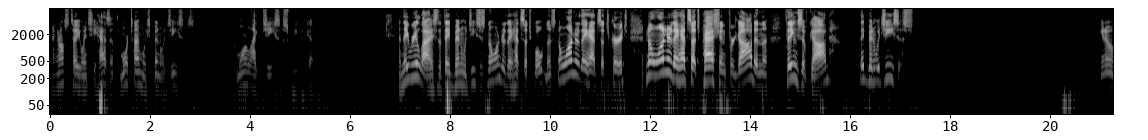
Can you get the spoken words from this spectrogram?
I can also tell you when she hasn't. The more time we spend with Jesus, the more like Jesus we become. And they realized that they'd been with Jesus. No wonder they had such boldness. No wonder they had such courage. No wonder they had such passion for God and the things of God. They'd been with Jesus. You know,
